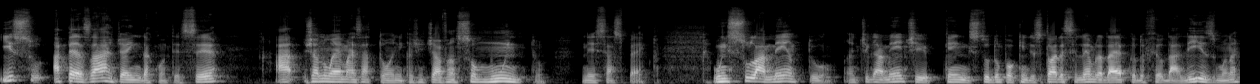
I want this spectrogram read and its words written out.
isso, apesar de ainda acontecer, já não é mais a tônica, a gente já avançou muito nesse aspecto. O insulamento, antigamente, quem estuda um pouquinho de história se lembra da época do feudalismo, né?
